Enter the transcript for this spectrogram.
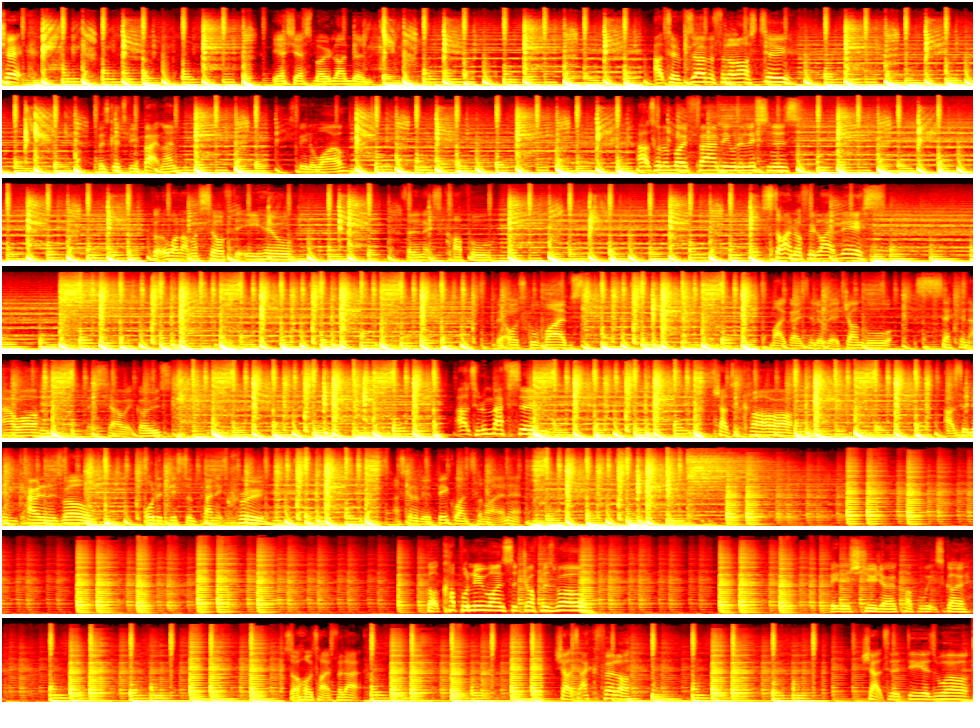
Check. Yes, yes, Mode London. Out to Observer for the last two. But it's good to be back, man. It's been a while. Out to the Mo family, all the listeners. Got the one like myself, the E Hill, for the next couple. Starting off with like this. Old school vibes. Might go into a little bit of jungle second hour. Let's see how it goes. Out to the Matheson. Shout to Clara. Out to Nick and Carolyn as well. All the Distant Planet crew. That's going to be a big one tonight, isn't it? Couple new ones to drop as well. Been in the studio a couple weeks ago. So hold tight for that. Shout out to Acapella. Shout out to the D as well.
